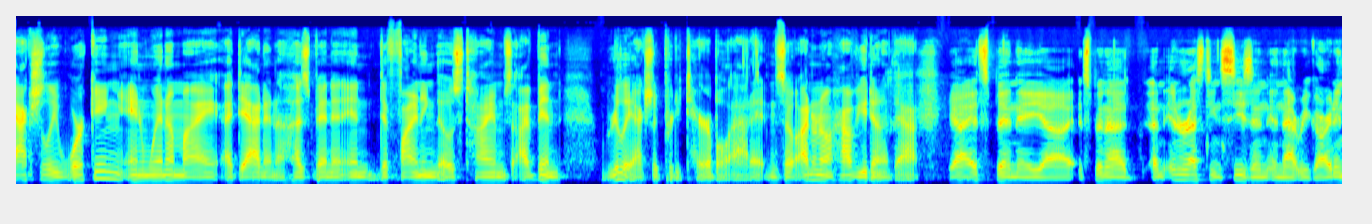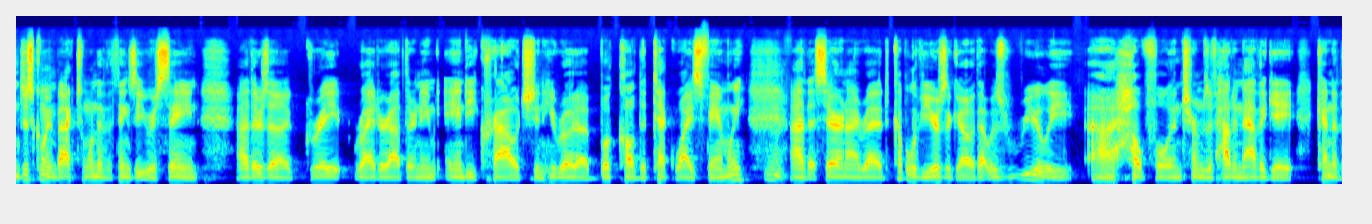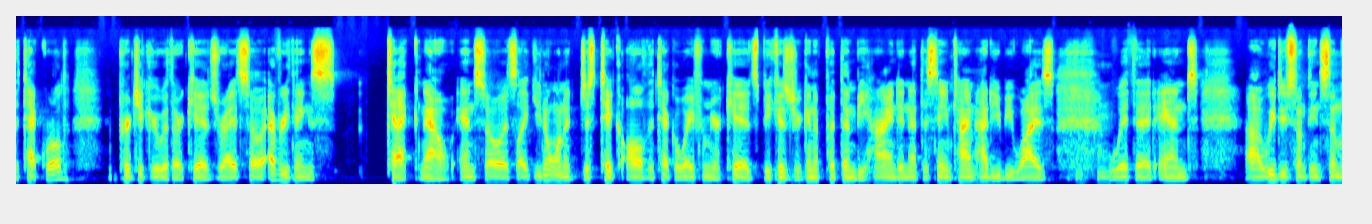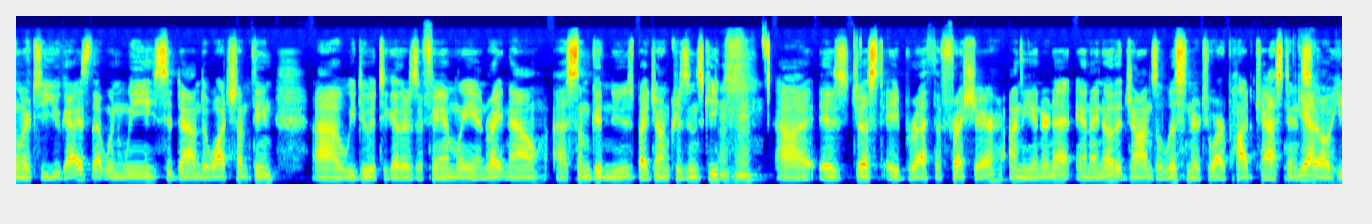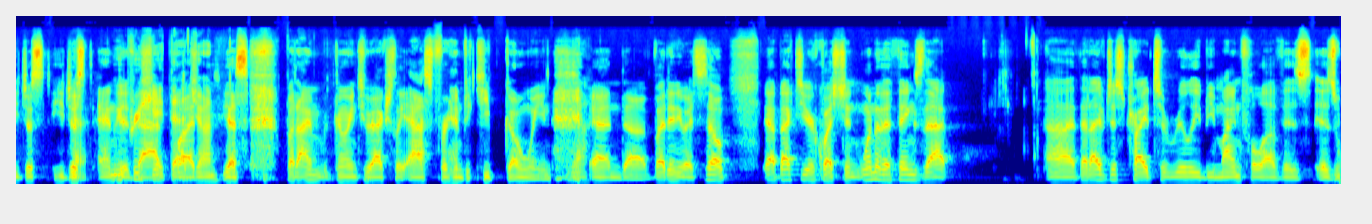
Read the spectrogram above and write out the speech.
actually working and when am I a dad and a husband and, and, defining those times. I've been really actually pretty terrible at it. And so I don't know how have you done at that? Yeah, it's been a uh, it's been a an interesting season in that regard. And just going back to one of the things that you were saying, uh, there's a great writer out there named Andy Crouch, and he wrote a book called The Tech Wise Family mm. uh, that Sarah and I read a couple of years ago. That was really uh, helpful in terms of how to navigate kind of the tech world, particularly with our kids. Right, so everything's tech now. And so it's like you don't want to just take all the tech away from your kids because you're going to put them behind. And at the same time, how do you be wise mm-hmm. with it? And uh, we do something similar to you guys that when we sit down to watch something, uh, we do it together as a family. And right now, uh, Some Good News by John Krasinski mm-hmm. Uh, is just a breath of fresh air on the internet. And I know that John's a listener to our podcast. And yeah. so he just, he just yeah. ended we appreciate that, that but, John. Yes. But I'm going to actually ask for him to keep going. Yeah. And, uh, but anyway, so yeah, back to your question. One of the things that, uh, that I've just tried to really be mindful of is is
